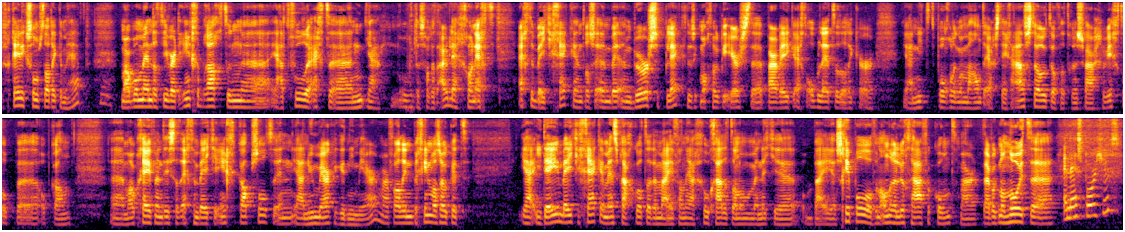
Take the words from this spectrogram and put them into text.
vergeet ik soms dat ik hem heb. Ja. Maar op het moment dat die werd ingebracht, toen, uh, ja, het voelde echt, uh, ja, hoe zal ik het uitleggen? Gewoon echt, echt een beetje gek. En het was een, een beursplek, dus ik mocht ook de eerste paar weken echt opletten dat ik er ja, niet per ongeluk met mijn hand ergens tegen aanstoten of dat er een zwaar gewicht op, uh, op kan. Uh, maar op een gegeven moment is dat echt een beetje ingekapseld en ja, nu merk ik het niet meer. Maar vooral in het begin was ook het ja, idee een beetje gek. En mensen vragen ook altijd aan mij van, ja, hoe gaat het dan op het moment dat je bij eh, Schiphol of een andere luchthaven komt? Maar daar heb ik nog nooit... Uh... NS-poortjes?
